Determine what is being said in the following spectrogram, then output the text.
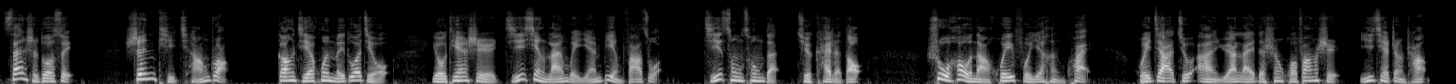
三十多岁，身体强壮，刚结婚没多久。有天是急性阑尾炎病发作，急匆匆的去开了刀，术后呢恢复也很快，回家就按原来的生活方式，一切正常。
